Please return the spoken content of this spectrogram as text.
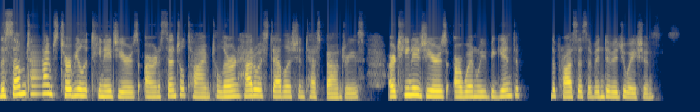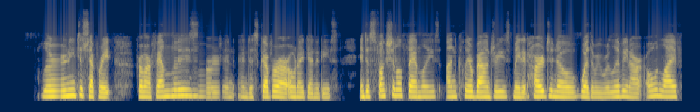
the sometimes turbulent teenage years are an essential time to learn how to establish and test boundaries. Our teenage years are when we begin to, the process of individuation learning to separate from our families origin and discover our own identities. In dysfunctional families, unclear boundaries made it hard to know whether we were living our own life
